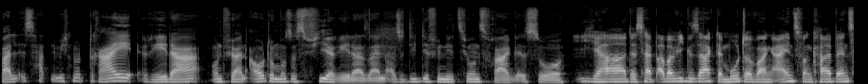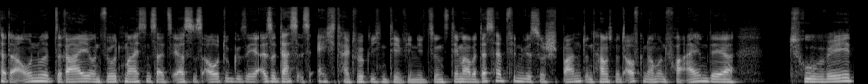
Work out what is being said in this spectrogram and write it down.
weil es hat nämlich nur drei Räder und für ein Auto muss es vier Räder sein. Also die Definitionsfrage ist so. Ja, deshalb, aber wie gesagt, der Motorwagen 1 von Karl Benz hatte auch nur drei und wird meistens als erstes Auto gesehen. Also das ist echt halt wirklich ein Definitionsthema, aber deshalb finden wir es so spannend und haben es mit aufgenommen und vor allem der Trouvé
